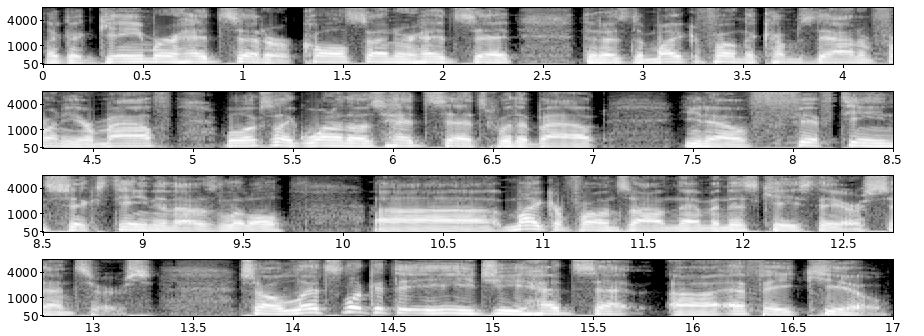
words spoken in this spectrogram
like a gamer headset or a call center headset that has the microphone that comes down in front of your mouth. Well looks like one of those headsets with about you know 15 16 of those little uh, microphones on them. In this case they are sensors. So let's look at the eeg headset uh, faq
